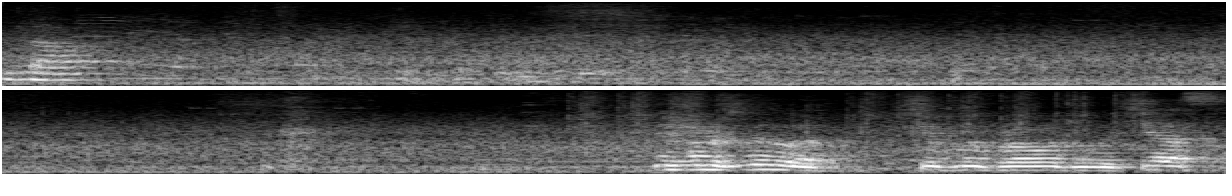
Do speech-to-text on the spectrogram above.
Да. Дуже важливо, щоб ми проводили час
